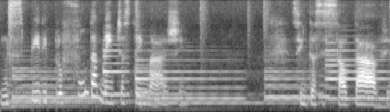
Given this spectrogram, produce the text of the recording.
Inspire profundamente esta imagem. Sinta-se saudável.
